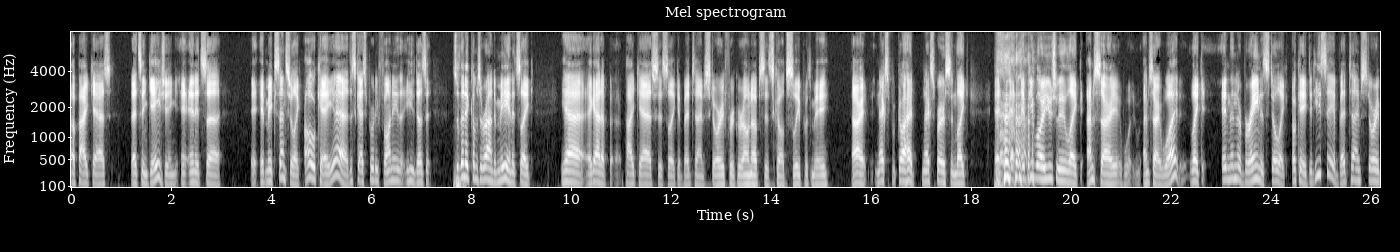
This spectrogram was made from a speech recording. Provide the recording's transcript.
a podcast that's engaging, a- and it's uh it, it makes sense. You're like, oh, okay, yeah, this guy's pretty funny. That he does it. So then it comes around to me, and it's like, yeah, I got a p- podcast. It's like a bedtime story for grown-ups. It's called Sleep with Me. All right, next, go ahead, next person. Like, and, and- and people are usually like, I'm sorry, wh- I'm sorry, what? Like, and then their brain is still like, okay, did he say a bedtime story?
